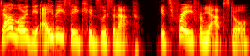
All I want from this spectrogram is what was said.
download the ABC Kids Listen app. It's free from your App Store.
